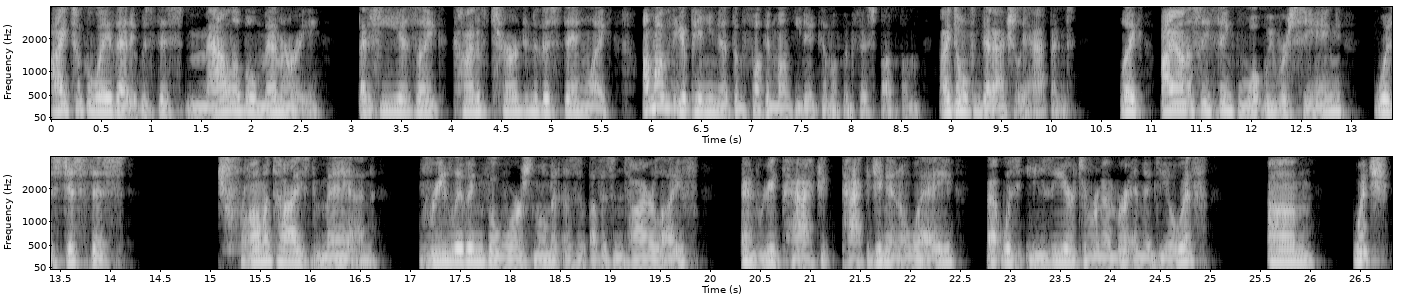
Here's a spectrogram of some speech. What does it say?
I took away that it was this malleable memory that he has like kind of turned into this thing. Like, I'm of the opinion that the fucking monkey did come up and fist bump him. I don't think that actually happened. Like, I honestly think what we were seeing was just this traumatized man reliving the worst moment of his entire life and repackaging it in a way that was easier to remember and to deal with. Um, which,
